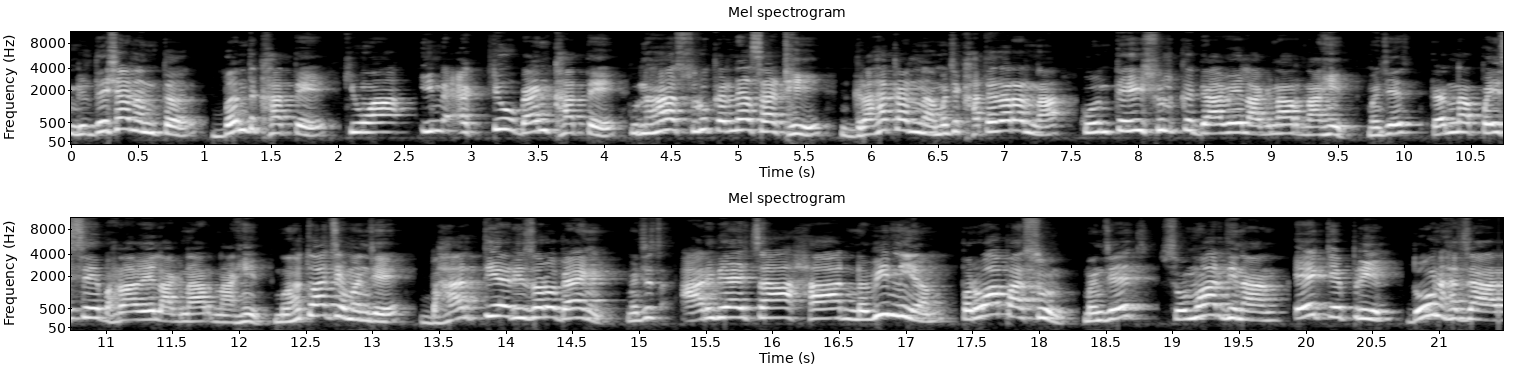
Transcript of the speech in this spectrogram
निर्देशानंतर बंद खाते किंवा इनऍक्टिव्ह बँक खाते पुन्हा सुरू करण्यासाठी ग्राहकांना म्हणजे खातेदारांना कोणतेही शुल्क द्यावे लागणार नाहीत. म्हणजे त्यांना पैसे भरावे लागणार नाहीत. महत्त्वाचे म्हणजे भारतीय रिझर्व्ह बँक म्हणजेच आरबीआयचा हा नवीन नियम परवापासून म्हणजेच सोमवार दिनांक एक एप्रिल दोन हजार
